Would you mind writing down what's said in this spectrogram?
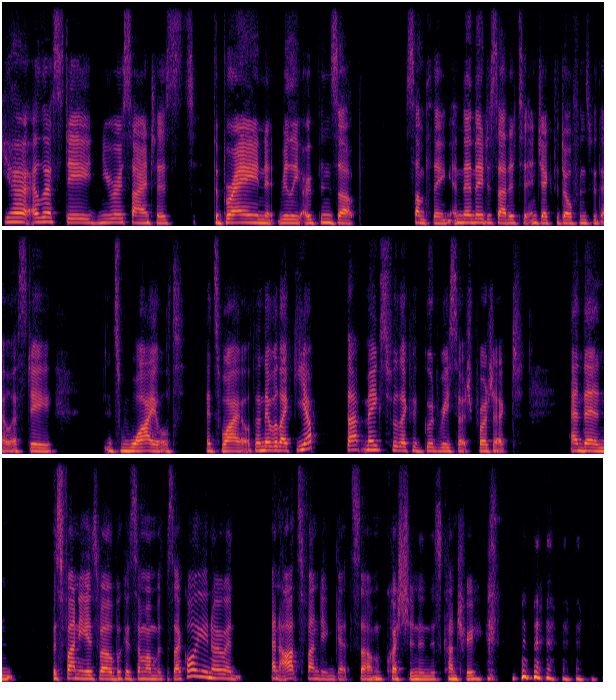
yeah, LSD, neuroscientists, the brain really opens up something. And then they decided to inject the dolphins with LSD. It's wild. It's wild. And they were like, yep, that makes for like a good research project. And then it was funny as well because someone was like, oh, you know, and and arts funding gets um questioned in this country.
